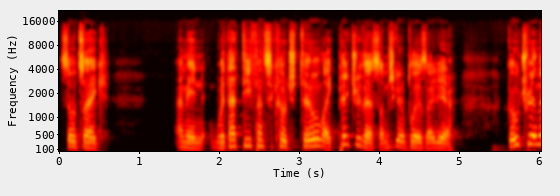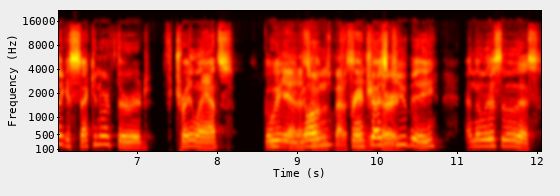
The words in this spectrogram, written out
So it's like I mean, with that defensive coach too, like picture this. I'm just gonna play this idea. Go trade like a second or third for Trey Lance. Go get Yeah, a that's what I was young say, franchise. QB, and then listen to this.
